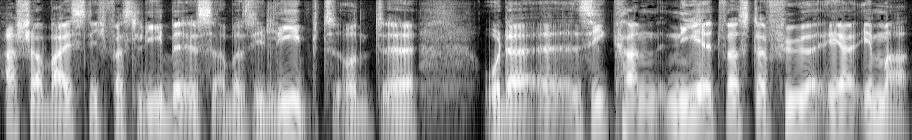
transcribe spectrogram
Ascha weiß nicht, was Liebe ist, aber sie liebt. Und äh, oder äh, sie kann nie etwas dafür, er immer.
